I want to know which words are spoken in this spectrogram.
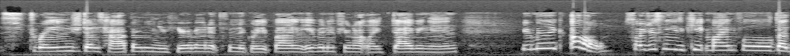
strange does happen and you hear about it through the grapevine, even if you're not like diving in, you'd be like, oh, so I just need to keep mindful that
